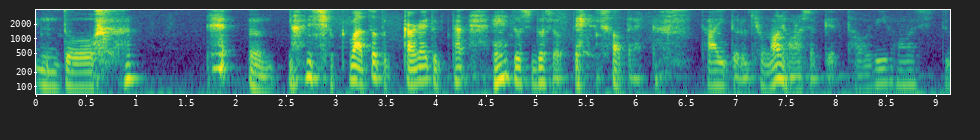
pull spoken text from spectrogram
ー、うんと うん何しようか。まあちょっと考えときたえどうしようどうしようって。ちょっと待ってね。タイトル今日何話したっけ？旅の話って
